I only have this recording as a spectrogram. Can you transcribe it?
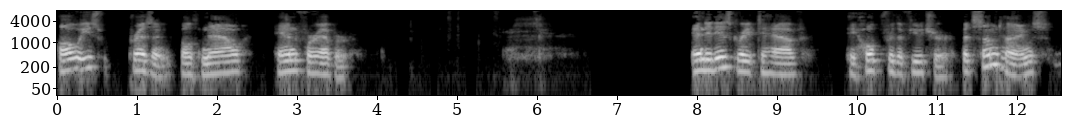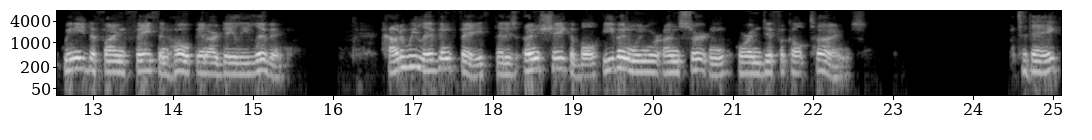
always present, both now and forever. And it is great to have a hope for the future, but sometimes we need to find faith and hope in our daily living. How do we live in faith that is unshakable even when we're uncertain or in difficult times? Today,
